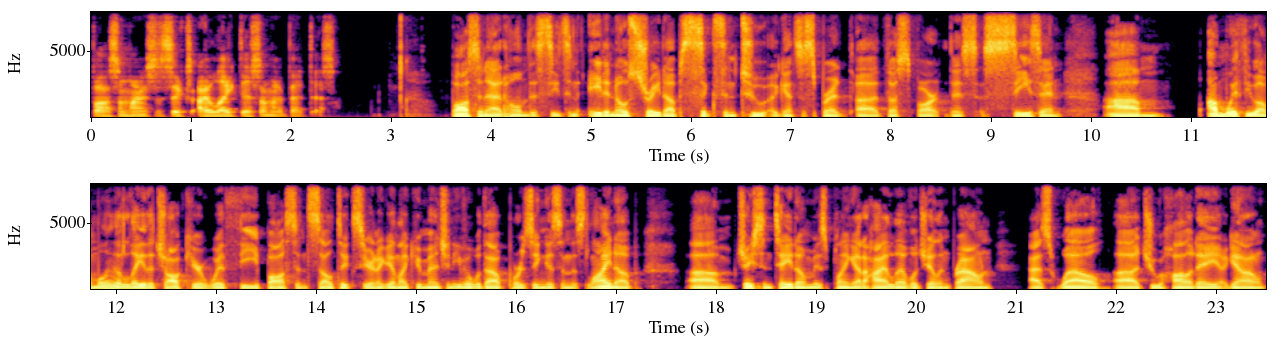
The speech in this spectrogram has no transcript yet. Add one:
Boston minus the six. I like this. I'm going to bet this. Boston at home this season, eight and zero oh straight up, six and two against the spread uh, thus far this season. Um, I'm with you. I'm willing to lay the chalk here with the Boston Celtics here. And again, like you mentioned, even without Porzingis in this lineup, um, Jayson Tatum is playing at a high level. Jaylen Brown as well. Uh, Jrue Holiday, again, I don't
